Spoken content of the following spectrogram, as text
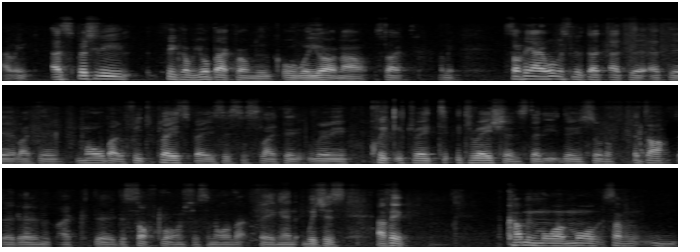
I mean, especially think of your background, Luke, or where you are now. It's like, I mean, something I always looked at at the at the like the mobile free to play space is just like the very quick iterate, iterations that they sort of adopted and like the the soft launches and all that thing, and which is I think coming more and more something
